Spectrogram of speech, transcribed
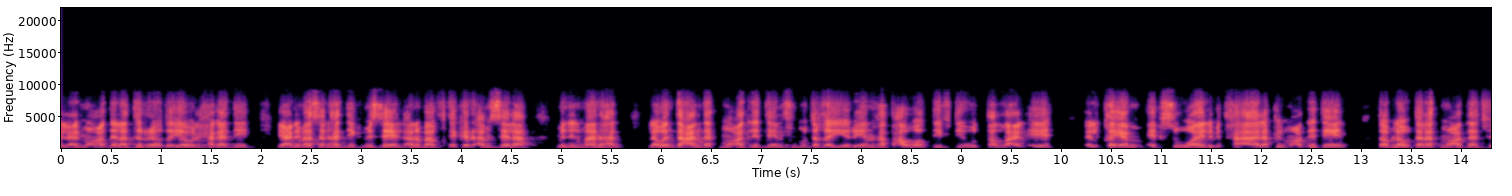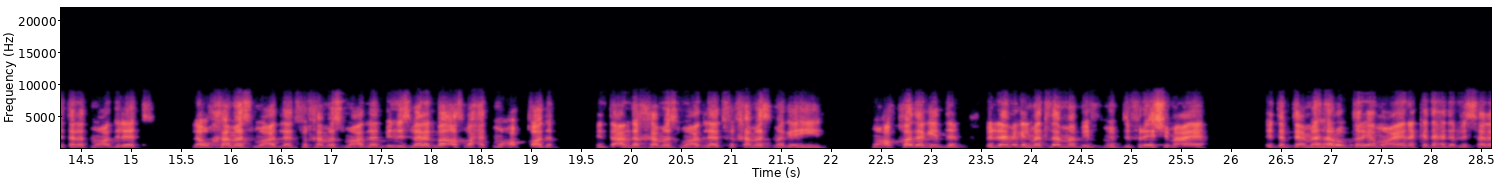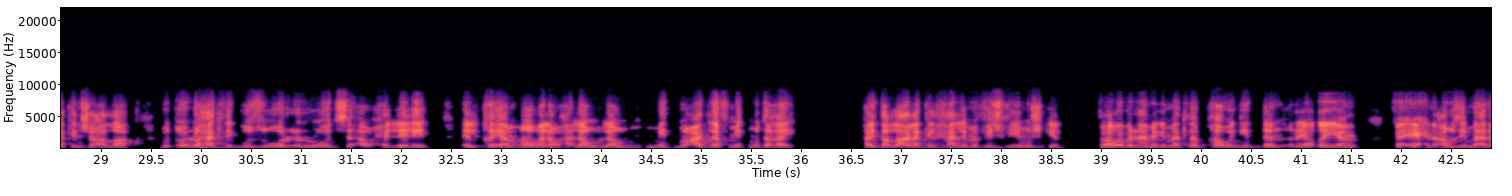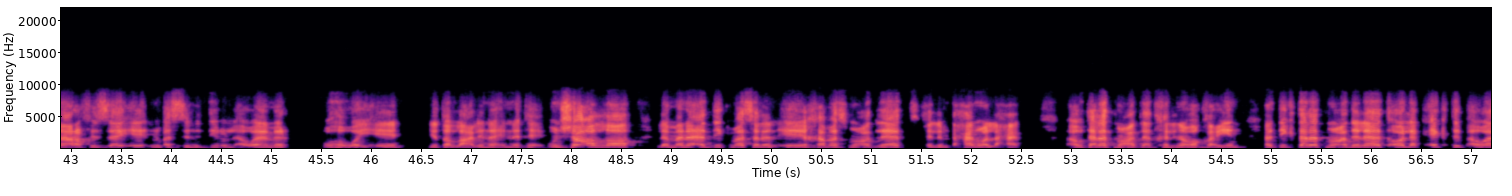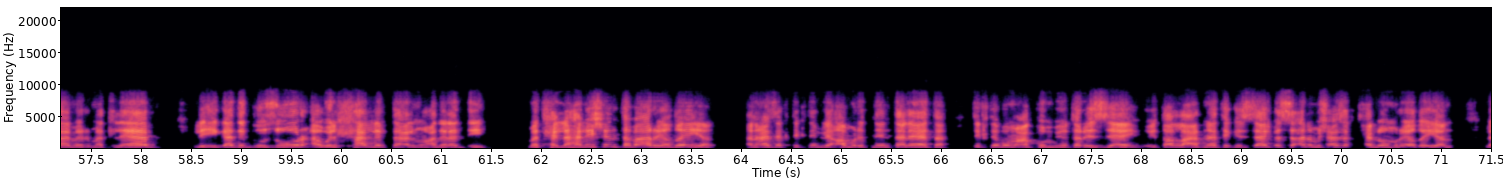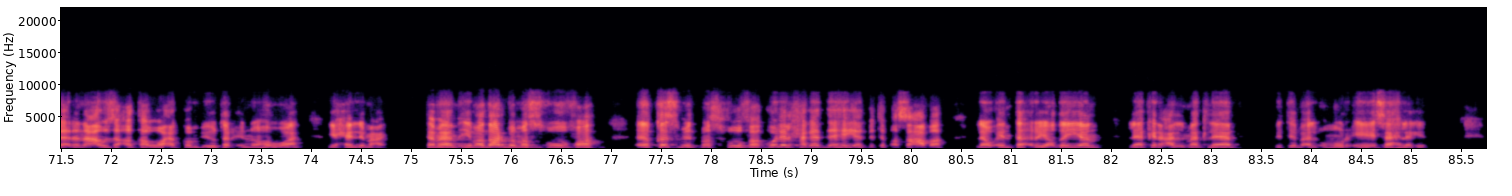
المعادلات الرياضية والحاجات دي يعني مثلا هديك مثال أنا بفتكر أمثلة من المنهج. لو أنت عندك معادلتين في متغيرين هتعوض دي في دي وتطلع الإيه؟ القيم X و Y اللي بتحقق لك المعادلتين. طب لو ثلاث معادلات في ثلاث معادلات لو خمس معادلات في خمس معادلات بالنسبة لك بقى أصبحت معقدة. أنت عندك خمس معادلات في خمس مجاهيل. معقدة جدا. برنامج ال MATLAB ما بتفرقش معاه. انت بتعملها له بطريقة معينة كده هدرسها لك إن شاء الله وتقول له هات لي الجذور ال roots أو حل لي القيم. هو لو لو لو 100 معادلة في 100 متغير. هيطلع لك الحل ما فيش فيه مشكلة. فهو برنامج ال MATLAB قوي جدا رياضيا. فإحنا عاوزين بقى نعرف إزاي إيه بس نديله الأوامر وهو إيه يطلع لنا النتائج. وإن شاء الله لما أنا أديك مثلا إيه خمس معادلات في الامتحان ولا حاجة أو ثلاث معادلات خلينا واقعيين هديك ثلاث معادلات أقول لك اكتب أوامر ماتلاب لإيجاد الجذور أو الحل بتاع المعادلات دي. ما تحلها ليش أنت بقى رياضيا. أنا عايزك تكتب لي أمر اثنين ثلاثة تكتبه مع الكمبيوتر إزاي ويطلع الناتج إزاي بس أنا مش عايزك تحلهم رياضيا لأن أنا عاوز أطوع الكمبيوتر إن هو يحل معايا. تمام؟ يبقى ضرب مصفوفة قسمة مصفوفة كل الحاجات ده هي بتبقى صعبة لو أنت رياضيا لكن على ال MATLAB بتبقى الأمور إيه سهلة جدا.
